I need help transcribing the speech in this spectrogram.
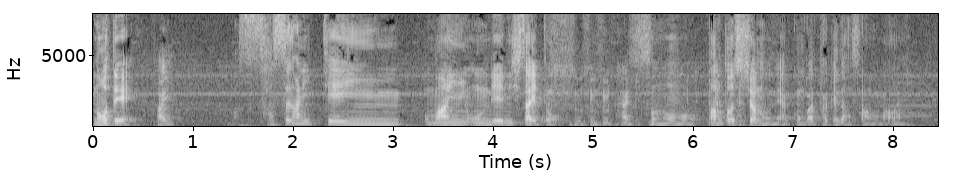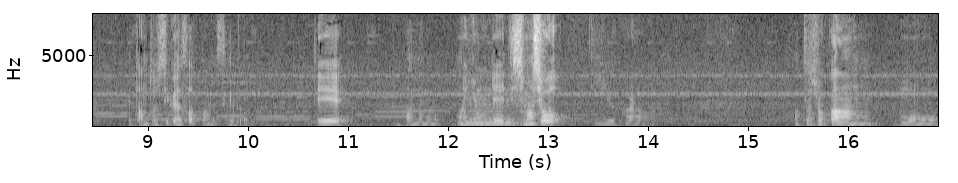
のではい。まあさすがに定員を満員御礼にしたいと。はい。その担当師匠のね今回武田さんがはい担当してくださったんですけど。であの満員御礼にしましょう！って言うから、まあ図書館も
